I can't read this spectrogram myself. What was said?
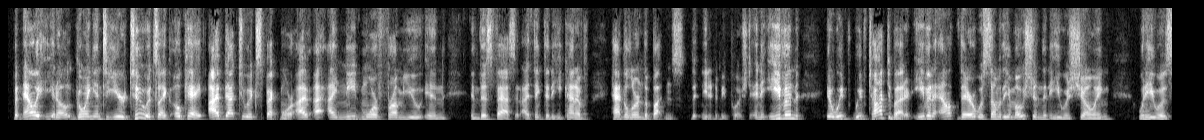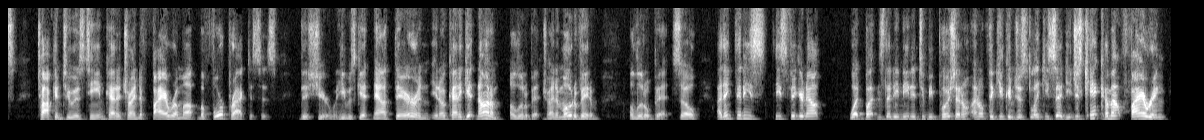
But now, you know, going into year two, it's like, okay, I've got to expect more. I, I, I need more from you in in this facet. I think that he kind of had to learn the buttons that needed to be pushed, and even you know we've we've talked about it. Even out there with some of the emotion that he was showing when he was talking to his team, kind of trying to fire him up before practices this year when he was getting out there and you know kind of getting on him a little bit, trying to motivate him a little bit. So I think that he's he's figuring out what buttons that he needed to be pushed. I don't I don't think you can just like you said, you just can't come out firing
